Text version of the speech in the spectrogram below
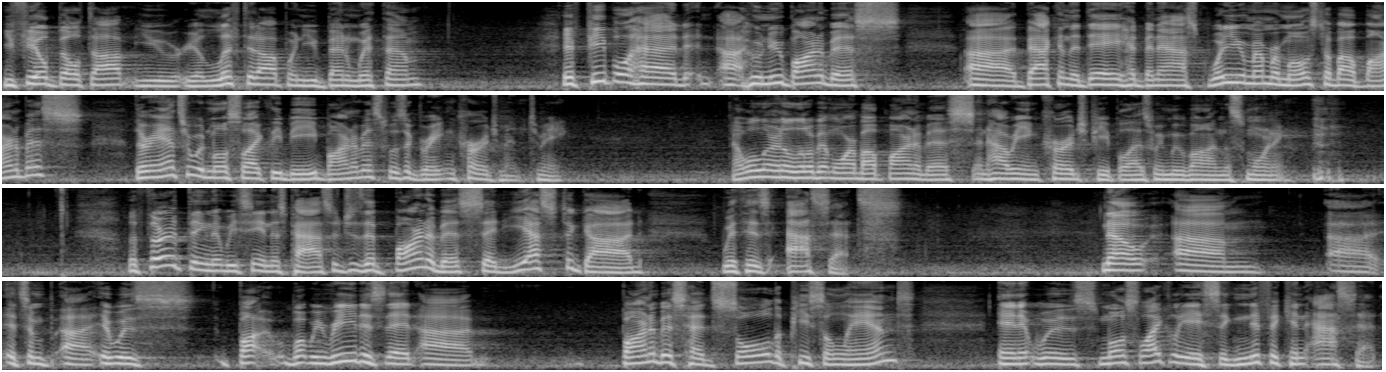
You feel built up, you, you're lifted up when you've been with them. If people had, uh, who knew Barnabas uh, back in the day had been asked, What do you remember most about Barnabas? Their answer would most likely be, Barnabas was a great encouragement to me. Now, we'll learn a little bit more about Barnabas and how he encouraged people as we move on this morning. the third thing that we see in this passage is that Barnabas said yes to God with his assets. Now, um, uh, it's, uh, it was, what we read is that uh, Barnabas had sold a piece of land, and it was most likely a significant asset.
